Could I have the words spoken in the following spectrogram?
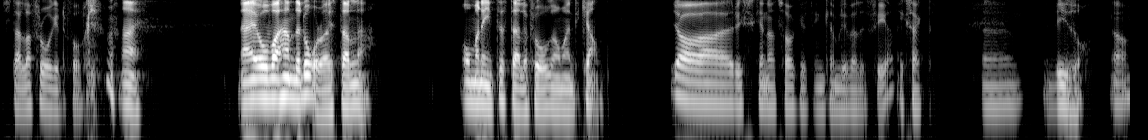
ställa frågor till folk. Nej. Nej, och vad händer då, då istället? Om man inte ställer frågor om man inte kan. Ja, risken att saker och ting kan bli väldigt fel. Exakt. Det blir ju så. Ja.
